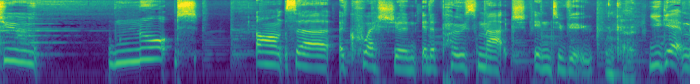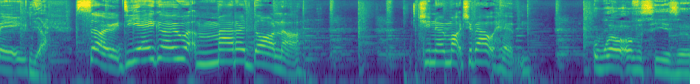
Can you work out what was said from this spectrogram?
to not answer a question in a post-match interview. okay, You get me? Yeah. So, Diego Maradona. Do you know much about him? well, obviously he's a,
